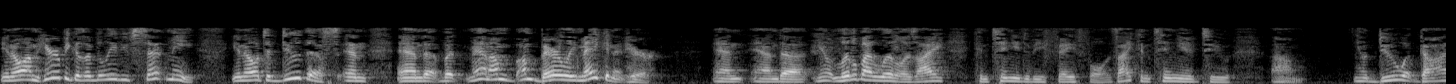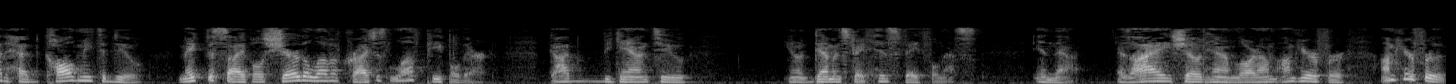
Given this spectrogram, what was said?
You know, I'm here because I believe you've sent me, you know, to do this. And, and, uh, but man, I'm, I'm barely making it here. And, and, uh, you know, little by little, as I continue to be faithful, as I continue to, um, you know, do what God had called me to do, make disciples, share the love of Christ, just love people there. God began to you know, demonstrate His faithfulness in that. As I showed him, Lord, I'm, I'm here for, I'm here for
